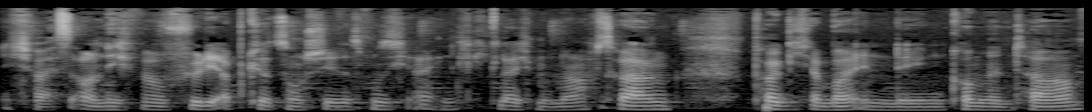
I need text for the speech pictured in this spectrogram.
ich weiß auch nicht, wofür die Abkürzung steht. Das muss ich eigentlich gleich mal nachtragen. Packe ich aber in den Kommentar.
